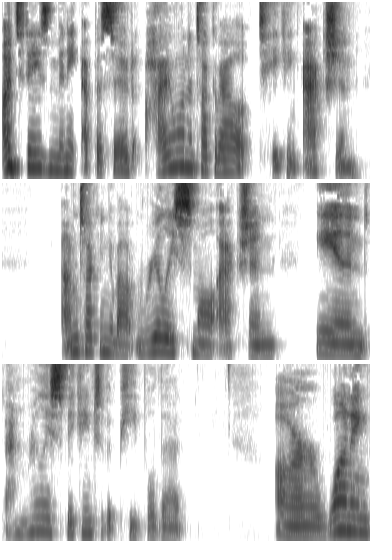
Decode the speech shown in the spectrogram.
On today's mini episode, I want to talk about taking action. I'm talking about really small action, and I'm really speaking to the people that are wanting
